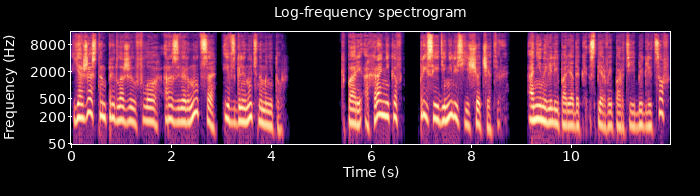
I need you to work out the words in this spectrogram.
Я жестом предложил Фло развернуться и взглянуть на монитор. К паре охранников присоединились еще четверо. Они навели порядок с первой партией беглецов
